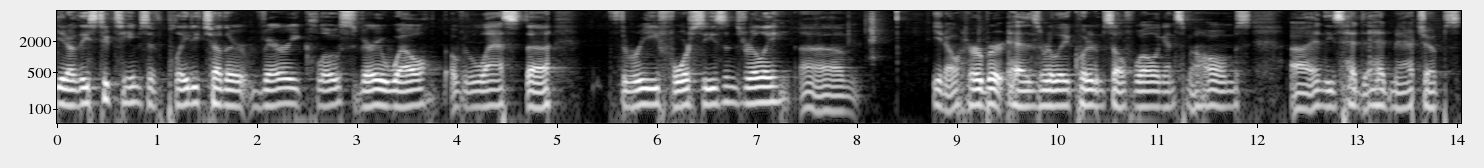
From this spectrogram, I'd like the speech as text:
you know, these two teams have played each other very close, very well over the last uh, three, four seasons, really. Um, you know, Herbert has really acquitted himself well against Mahomes uh, in these head-to-head matchups,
